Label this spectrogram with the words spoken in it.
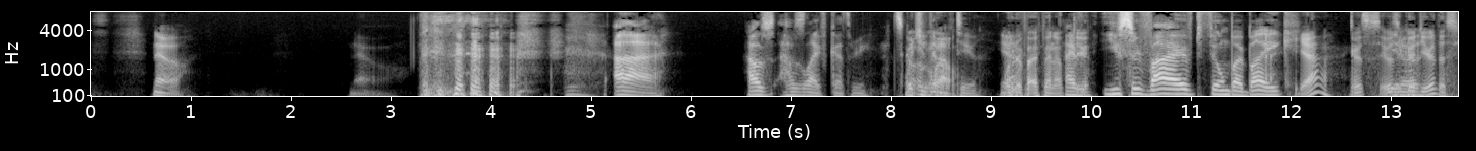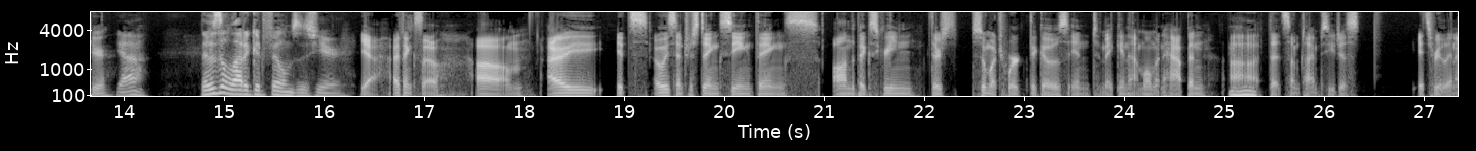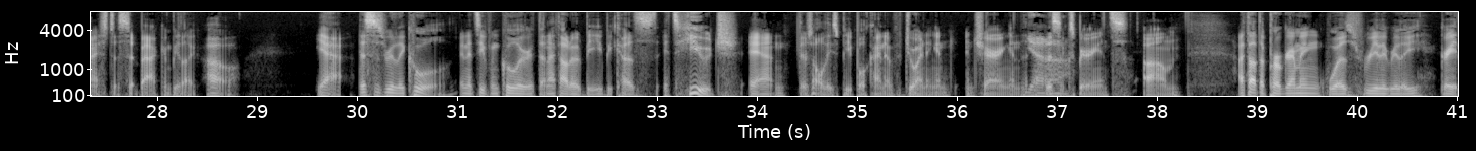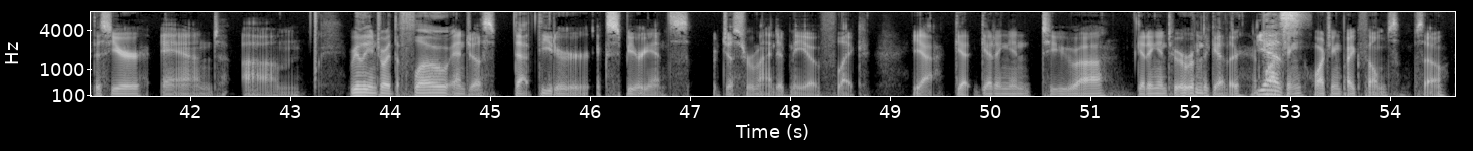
no, no. Uh how's how's life, Guthrie? It's What you going been well. up to? What have I been up I've- to? you survived film by bike. Yeah, it was it was You a know- good year this year. Yeah. There was a lot of good films this year. Yeah, I think so. Um, I it's always interesting seeing things on the big screen. There's so much work that goes into making that moment happen uh, Mhm. that sometimes you just it's really nice to sit back and be like, oh, yeah, this is really cool, and it's even cooler than I thought it would be because it's huge and there's all these people kind of joining and, and sharing in th- this experience. Um, I thought the programming was really really great this year, and um, really enjoyed the flow and just that theater experience just reminded me of like yeah get getting into uh getting into a room together and Yes. watching watching bike films so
